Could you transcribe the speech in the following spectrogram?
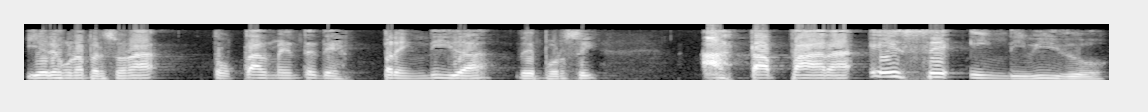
y eres una persona totalmente desprendida prendida de por sí, hasta para ese individuo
